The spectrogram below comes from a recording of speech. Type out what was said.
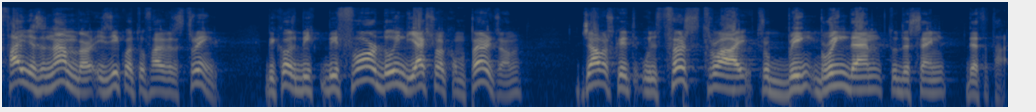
5 as a number is equal to 5 as a string. Because be before doing the actual comparison, JavaScript will first try to bring, bring them to the same data type.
